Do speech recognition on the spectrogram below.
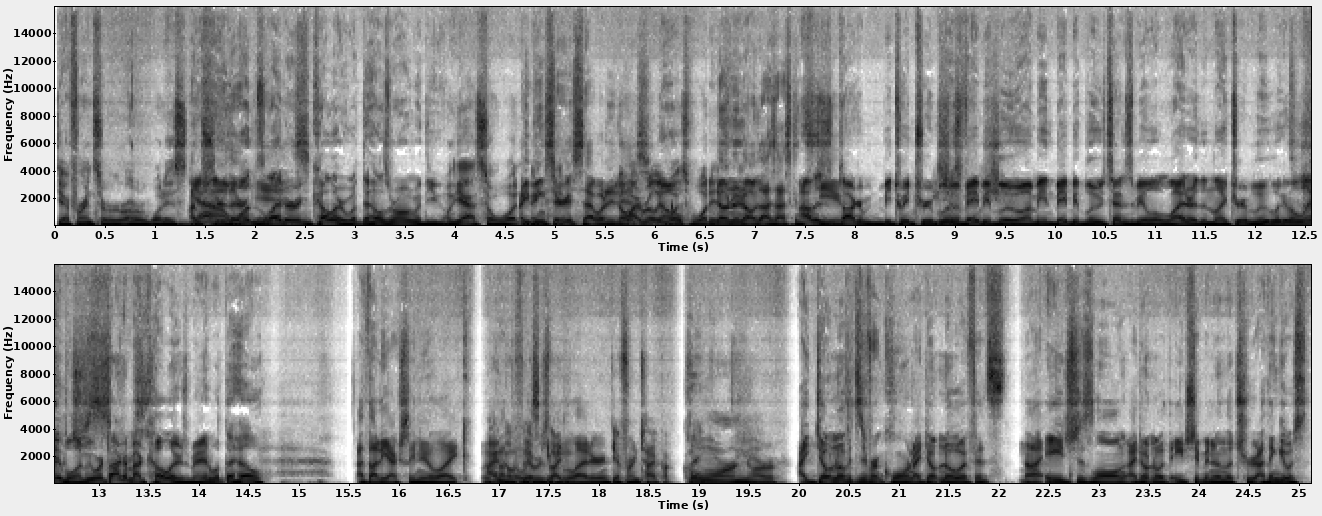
difference, or or what is? I'm yeah, sure there one's lighter is. in color. What the hell's wrong with you? Well, yeah. So what? are you being serious? Is that what it is? no, I really No. was. What is? No, no, no. I was asking I was Steve. talking between True He's Blue and Baby Blue. I mean, Baby Blue tends to be a little lighter than like True Blue. Look at the label. I mean, we're talking about colors, man. What the hell? I thought he actually knew like I about know the if there was like being lighter. different type of corn or I don't know if it's different corn. I don't know if it's not aged as long. I don't know what the age statement on the true. I think it was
